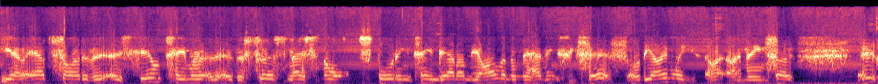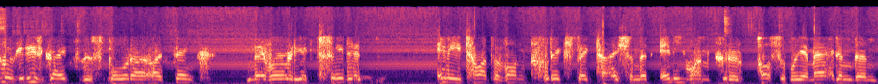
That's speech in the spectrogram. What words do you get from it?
you know, outside of a, a SEAL team, are the first national sporting team down on the island, and they're having success, or the only. I, I mean, so it, look, it is great for the sport. I, I think they've already exceeded any type of on-court expectation that anyone could have possibly imagined, and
